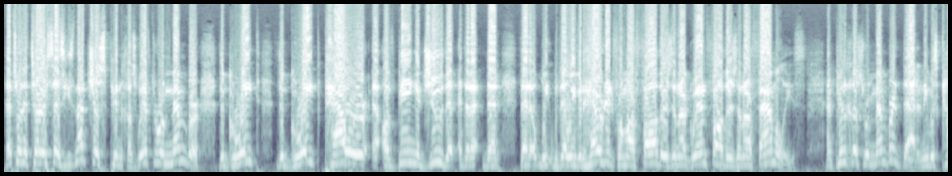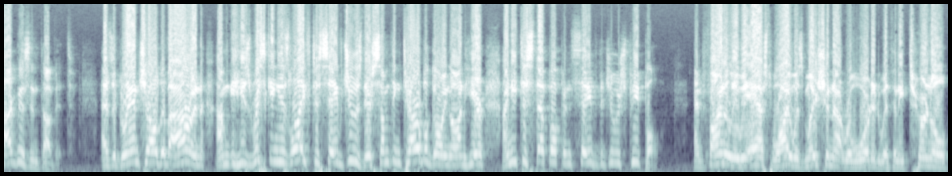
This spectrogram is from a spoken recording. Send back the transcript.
That's what the Torah says. He's not just Pinchas. We have to remember the great, the great power of being a Jew that, that, that, that, we, that we've inherited from our fathers and our grandfathers and our families. And Pinchas remembered that, and he was cognizant of it as a grandchild of Aaron, I'm, he's risking his life to save Jews. There's something terrible going on here. I need to step up and save the Jewish people. And finally, we asked why was Moshe not rewarded with an eternal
